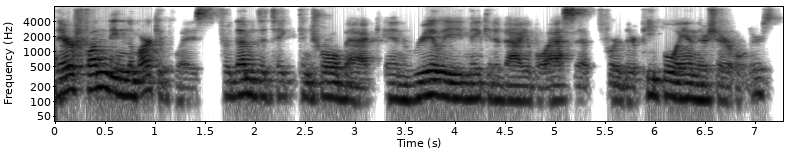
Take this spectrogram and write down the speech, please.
they're funding the marketplace for them to take control back and really make it a valuable asset for their people and their shareholders.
